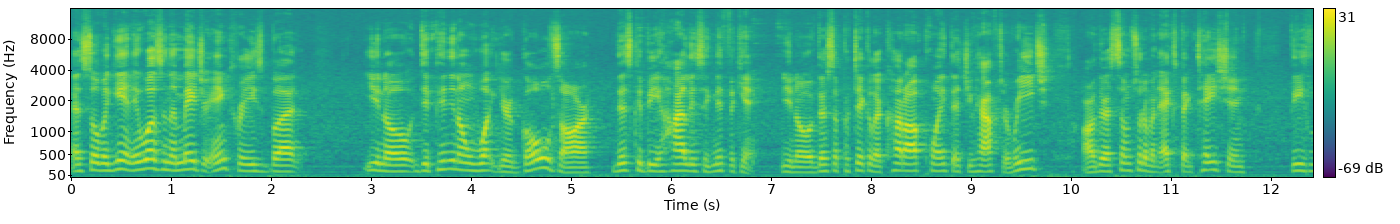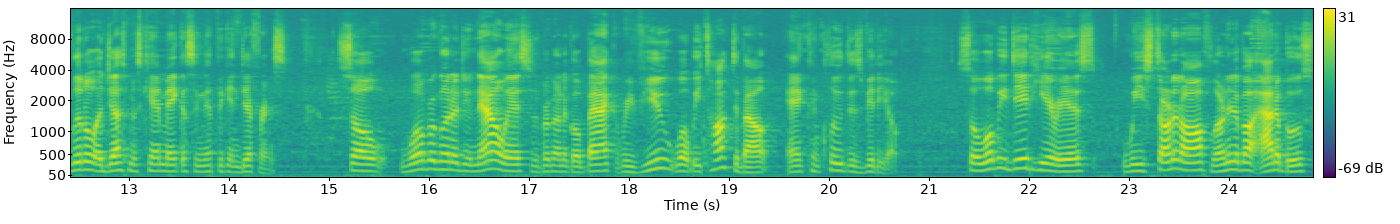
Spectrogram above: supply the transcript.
And so again, it wasn't a major increase, but you know, depending on what your goals are, this could be highly significant. You know, if there's a particular cutoff point that you have to reach, or there's some sort of an expectation, these little adjustments can make a significant difference. So what we're going to do now is, is we're going to go back, review what we talked about, and conclude this video. So what we did here is we started off learning about AdaBoost,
